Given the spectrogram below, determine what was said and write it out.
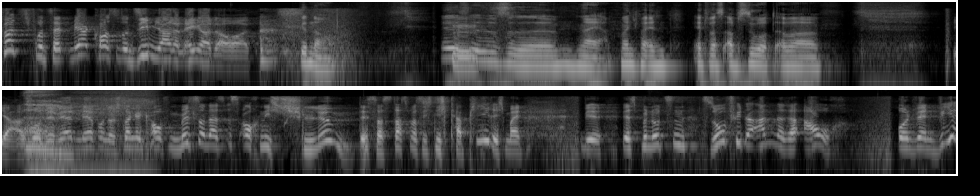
40% mehr kostet und sieben Jahre länger dauert. Genau. Es hm. ist, äh, naja, manchmal etwas absurd, aber ja, also wir werden mehr von der Stange kaufen müssen und das ist auch nicht schlimm. Das ist das, was ich nicht kapiere. Ich meine, wir, es benutzen so viele andere auch. Und wenn wir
